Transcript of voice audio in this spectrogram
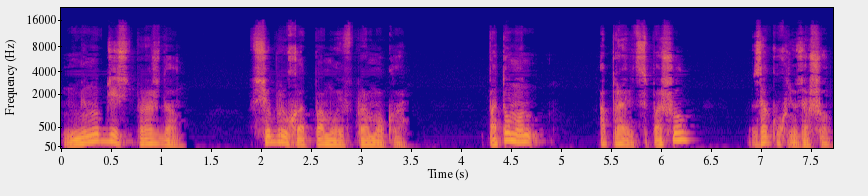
Минут десять прождал. Все брюхо от помоев промокло. Потом он оправиться пошел, за кухню зашел.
